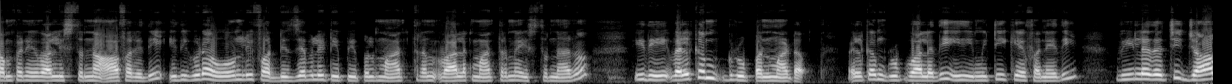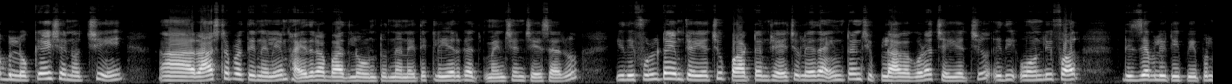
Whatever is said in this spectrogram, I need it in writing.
కంపెనీ వాళ్ళు ఇస్తున్న ఆఫర్ ఇది. ఇది కూడా ఓన్లీ ఫర్ డిజబిలిటీ పీపుల్ మాత్రం వాళ్ళకి మాత్రమే ఇస్తున్నారు. ఇది వెల్కమ్ గ్రూప్ అన్నమాట. వెల్కమ్ గ్రూప్ వాళ్ళది. ఈ మిటీకేఫ్ అనేది వీళ్ళది వచ్చి జాబ్ లొకేషన్ వచ్చి రాష్ట్రపతి నిలయం హైదరాబాద్లో ఉంటుందని అయితే క్లియర్గా మెన్షన్ చేశారు. ఇది ఫుల్ టైం చేయొచ్చు పార్ట్ టైం చేయొచ్చు లేదా ఇంటర్న్షిప్ లాగా కూడా చేయొచ్చు. ఇది ఓన్లీ ఫర్ డిజబిలిటీ పీపుల్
